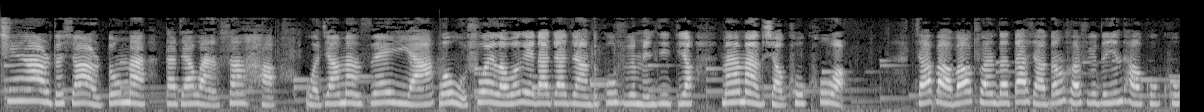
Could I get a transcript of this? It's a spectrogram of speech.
亲爱的小耳朵们，大家晚上好！我叫曼飞扬，我五岁了。我给大家讲的故事名字叫《妈妈的小裤裤》。小宝宝穿的大小灯合适的樱桃裤裤，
